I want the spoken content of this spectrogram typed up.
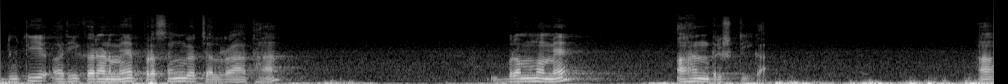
द्वितीय अधिकरण में प्रसंग चल रहा था ब्रह्म में अहन दृष्टि का। हाँ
